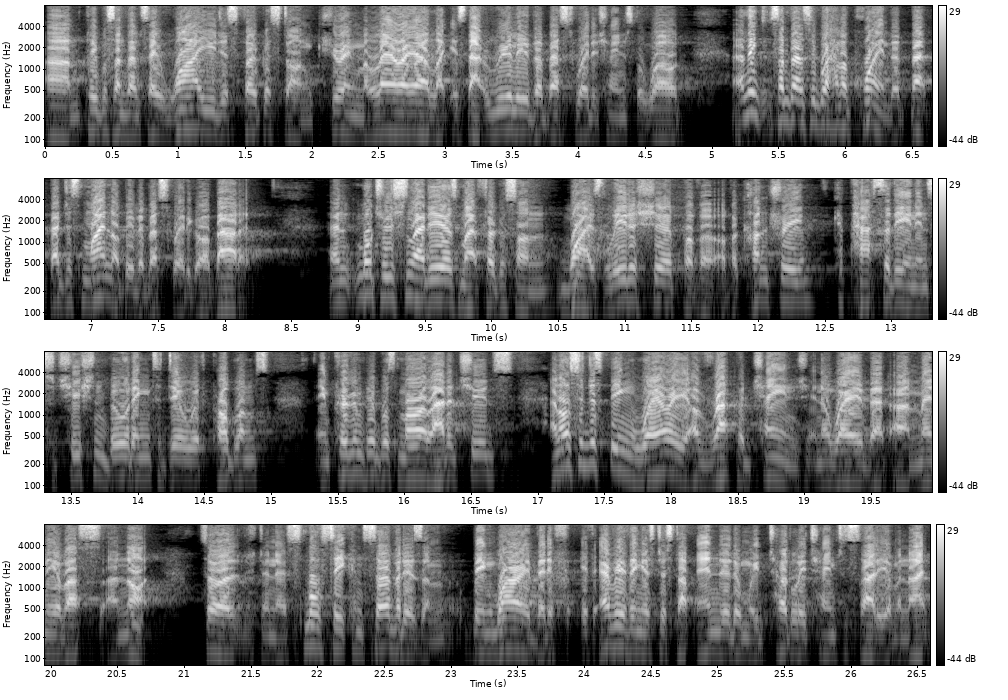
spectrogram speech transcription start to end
Um, people sometimes say, why are you just focused on curing malaria? Like, is that really the best way to change the world? And I think sometimes people have a point that, that that just might not be the best way to go about it. And more traditional ideas might focus on wise leadership of a, of a country, capacity and institution building to deal with problems. improving people's moral attitudes, and also just being wary of rapid change in a way that uh, many of us are not. So, you know, small c conservatism, being worried that if, if everything is just upended and we totally change society overnight,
